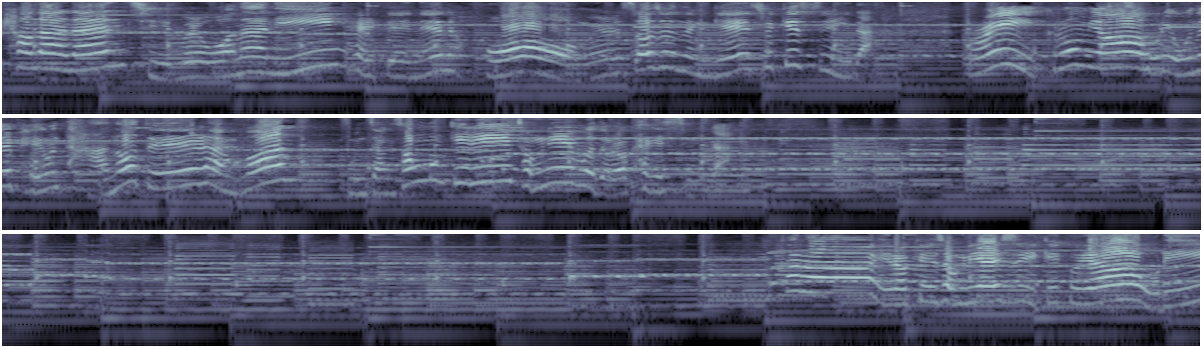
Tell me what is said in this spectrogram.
편안한 집을 원하니? 할 때는 home을 써주는 게 좋겠습니다. Great! 그러면 우리 오늘 배운 단어들 한번 문장 성분끼리 정리해 보도록 하겠습니다. 이렇게 정리할 수 있겠고요. 우리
